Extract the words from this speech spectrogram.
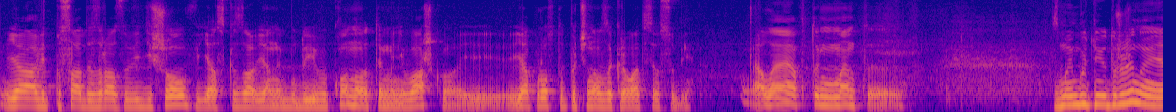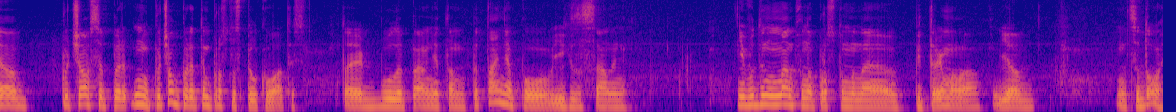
Я від посади зразу відійшов, я сказав, я не буду її виконувати, мені важко. І я просто починав закриватися в собі. Але в той момент е, з майбутньою дружиною я почався ну, почав перед тим просто спілкуватися. Так як були певні там питання по їх заселенню. І в один момент вона просто мене підтримала. Я... ну, Це довго.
